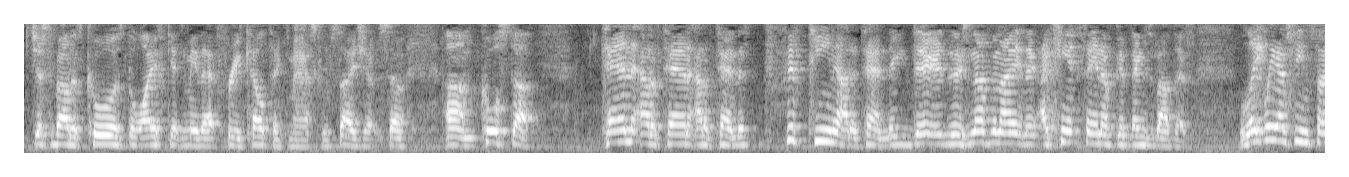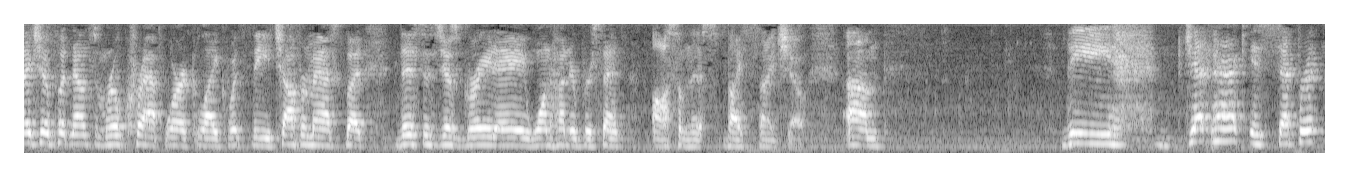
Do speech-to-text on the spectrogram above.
just about as cool as the wife getting me that free Celtic mask from Sideshow. So, um, cool stuff. 10 out of 10 out of 10. This 15 out of 10. They, there's nothing I they, I can't say enough good things about this. Lately, I've seen Sideshow putting out some real crap work, like with the chopper mask, but this is just grade A, 100% awesomeness by Sideshow. Um, the jetpack is separate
